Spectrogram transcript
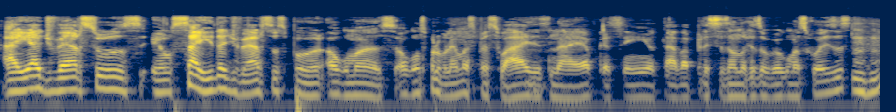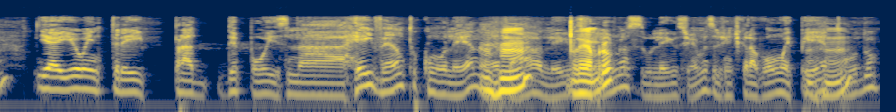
Aí adversos, eu saí da adversos por algumas, alguns problemas pessoais na época, assim, eu tava precisando resolver algumas coisas. Uhum. E aí eu entrei pra depois na Reivento com o Lê, né? Uhum. Já, Lei os Lembro. Gêmeos, o Lei os Gêmeos, a gente gravou um EP, Uhum. tudo.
